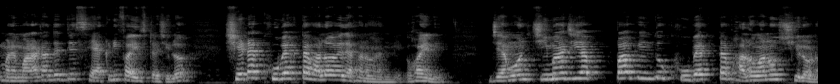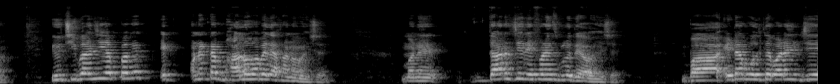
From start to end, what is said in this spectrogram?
মানে মারাঠাদের যে স্যাক্রিফাইসটা ছিল, সেটা খুব একটা ভালোভাবে দেখানো হয়নি হয়নি। যেমন চিমাজিয়াপ্পা কিন্তু খুব একটা ভালো মানুষ ছিল না। কিন্তু চিমাজিয়াপ্পাকে এক- অনেকটা ভালোভাবে দেখানো হয়েছে। মানে তার যে রেফারেন্সগুলো দেওয়া হয়েছে। বা এটা বলতে পারেন যে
